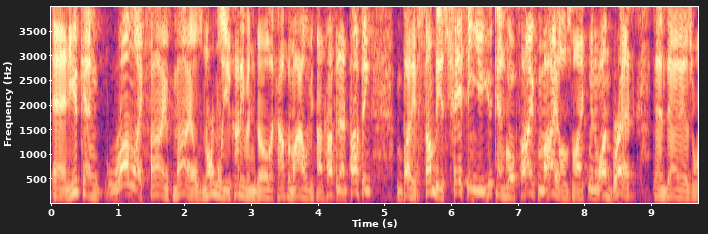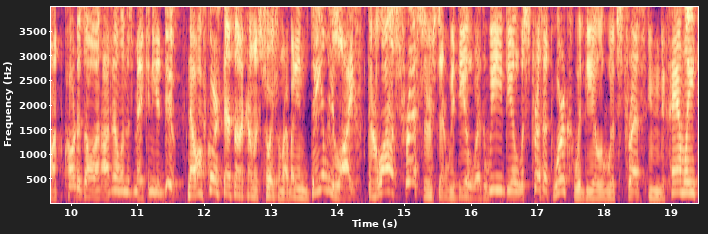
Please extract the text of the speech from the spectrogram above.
and you can run like five miles. Normally you can't even go like half a mile without huffing and puffing. But if somebody is chasing you, you can go five miles like in one breath. And that is what cortisol and adrenaline is making you do. Now, of course, that's not a common situation, right? But in daily life, there are a lot of stressors that we deal with. We deal with stress at work. We deal with stress in the family.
